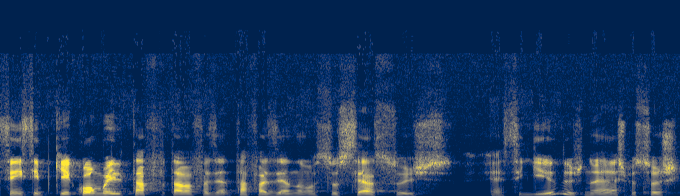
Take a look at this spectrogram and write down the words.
Sim, sim, porque como ele tá, tava fazendo, tá fazendo sucessos é, seguidos, né? As pessoas.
